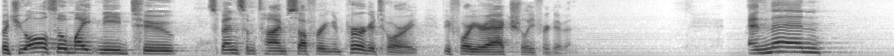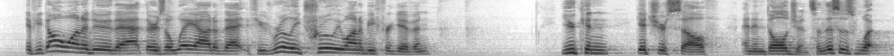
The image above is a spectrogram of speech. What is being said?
But you also might need to spend some time suffering in purgatory before you're actually forgiven. And then, if you don't want to do that, there's a way out of that. If you really, truly want to be forgiven, you can get yourself an indulgence. And this is what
